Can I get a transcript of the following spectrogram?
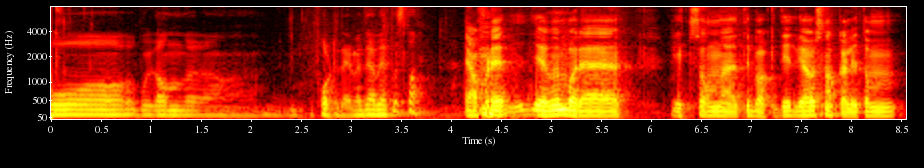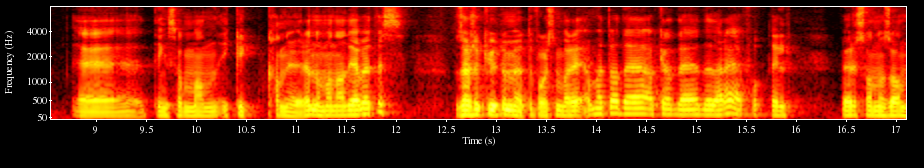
Og hvordan uh, får til det med diabetes, da. Ja, for det gjør vi bare litt sånn eh, tilbake i tid. Vi har jo snakka litt om eh, ting som man ikke kan gjøre når man har diabetes. Og så er det så kult å møte folk som bare Ja, vet du hva, det, akkurat det, det der har jeg fått til. Gjøre sånn og sånn.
